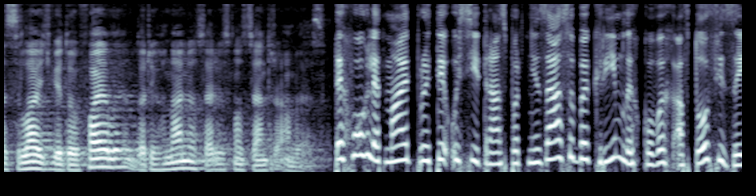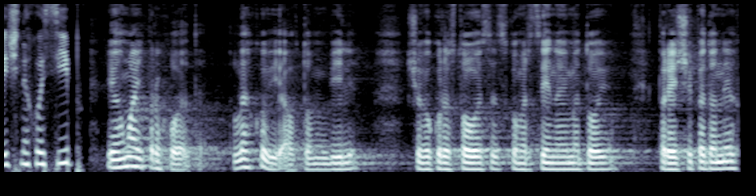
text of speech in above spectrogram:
надсилають відеофайли до регіонального сервісного центру МВС. Техогляд мають пройти усі транспортні засоби, крім легкових авто фізичних осіб. Його мають проходити легкові автомобілі, що використовуються з комерційною метою, причіпи до них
